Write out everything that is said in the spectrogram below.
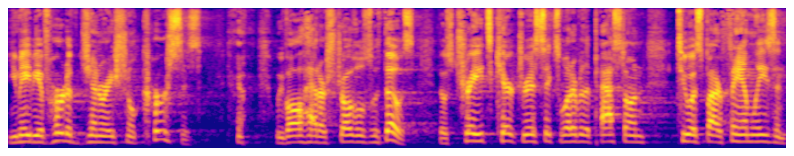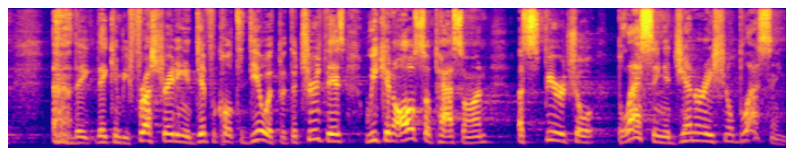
You maybe have heard of generational curses. We've all had our struggles with those. Those traits, characteristics, whatever that passed on to us by our families, and they, they can be frustrating and difficult to deal with. But the truth is, we can also pass on a spiritual blessing, a generational blessing.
